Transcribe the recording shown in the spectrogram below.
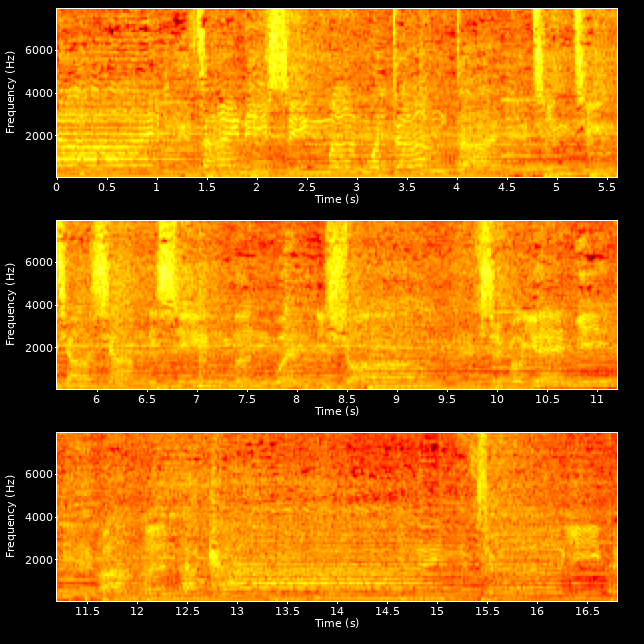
爱，在你心门外等待。轻轻敲响你心门，问你说，是否愿意把门打开？这一份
